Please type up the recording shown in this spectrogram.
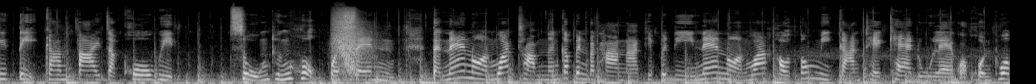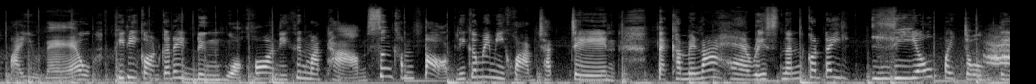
ถิติการตายจากโควิด สูงถึง 6%แต่แน่นอนว่าทรัมป์นั้นก็เป็นประธานาธิบดี แน่นอนว่าเขาต้องมีการเทคแคร์ดูแลกว่าคนทั่วไปอยู่แล้ว พิธีกรก็ได้ดึงหัวข้อนี้ขึ้นมาถาม ซึ่งคำตอบนี้ก็ไม่มีความชัดเจน แต่คาเมล่าแฮร์ริสนั้นก็ได้เลี้ยวไปโจมตี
